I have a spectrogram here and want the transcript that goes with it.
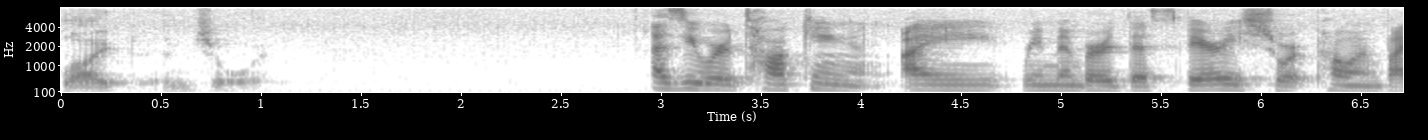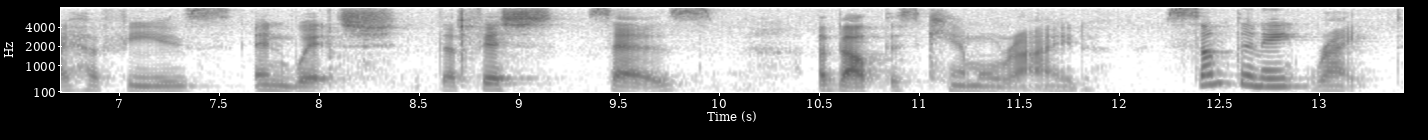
light, and joy. As you were talking, I remembered this very short poem by Hafiz in which the fish says about this camel ride something ain't right,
